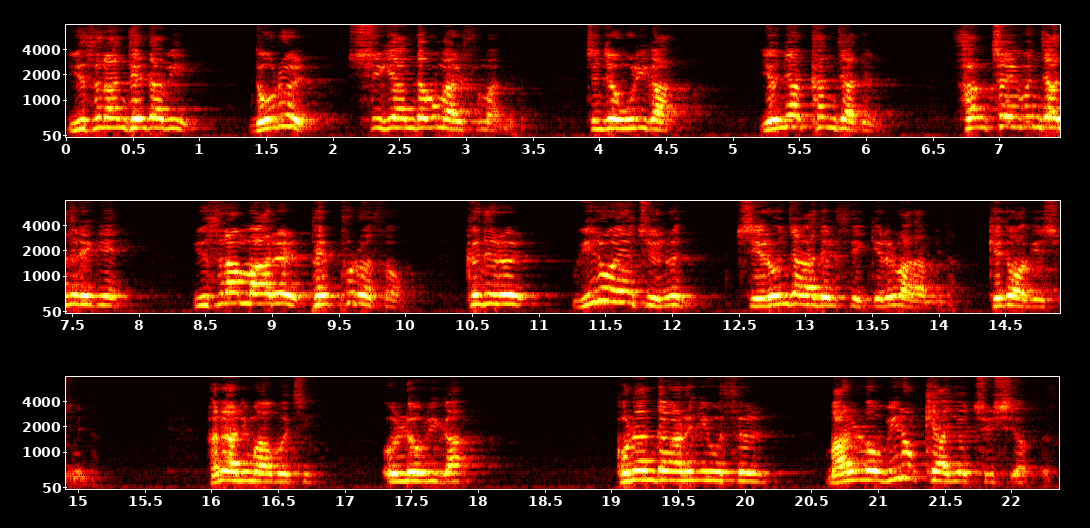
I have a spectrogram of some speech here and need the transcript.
유순한 대답이 너를 쉬게 한다고 말씀합니다. 진정 우리가 연약한 자들, 상처 입은 자들에게 유순한 말을 베풀어서 그들을 위로해 주는 지혜로운 자가 될 수 있기를 바랍니다. 기도하겠습니다. 하나님 아버지, 오늘 우리가 고난당하는 이웃을 말로 위롭게 하여 주시옵소서.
